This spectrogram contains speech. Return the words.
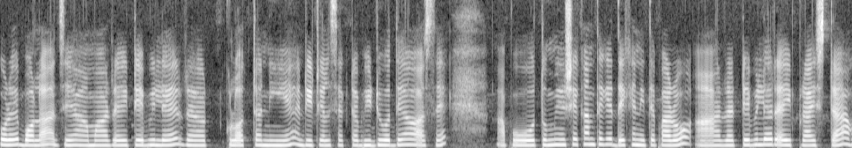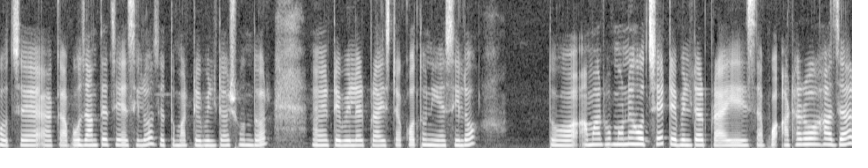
করে বলা যে আমার এই টেবিলের ক্লথটা নিয়ে ডিটেলস একটা ভিডিও দেওয়া আছে। আপু, তুমি সেখান থেকে দেখে নিতে পারো। আর টেবিলের এই প্রাইসটা হচ্ছে, এক আপু জানতে চেয়েছিল যে তোমার টেবিলটা সুন্দর। টেবিলের প্রাইসটা কত নিয়েছিল? তো আমার মনে হচ্ছে টেবিলটার প্রাইস আপু আঠারো হাজার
